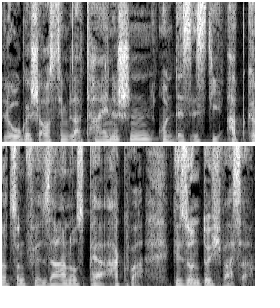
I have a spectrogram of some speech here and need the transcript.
logisch aus dem Lateinischen und es ist die Abkürzung für Sanus per Aqua, gesund durch Wasser.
